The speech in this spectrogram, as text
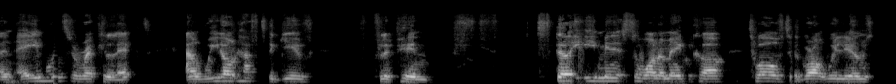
and able to recollect, and we don't have to give flipping 30 minutes to Wanamaker, 12 to Grant Williams,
